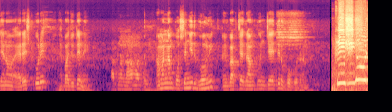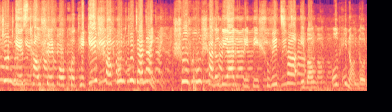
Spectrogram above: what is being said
যেন অ্যারেস্ট করে হেফাজতে নেয়। আপনার নাম আমার নাম প্রসেনজিৎ ভৌমিক আমি বাগচা গ্রাম পঞ্চায়েতের উপপ্রধান। কৃষ্ণ অর্জুন গেস্ট হাউসের পক্ষ থেকে সকলকে জানাই শুভ শারদীয়ার প্রীতি শুভেচ্ছা এবং অভিনন্দন।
